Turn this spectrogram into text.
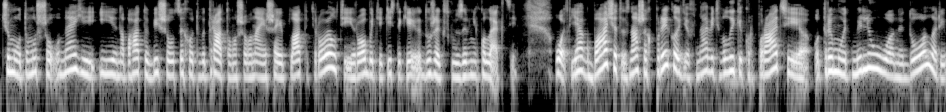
Чому? Тому що у неї і набагато більше у цих от витрат, тому що вона і ще й платить роялті і робить якісь такі дуже ексклюзивні колекції. От, як бачите, з наших прикладів навіть великі корпорації отримують мільйони доларів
